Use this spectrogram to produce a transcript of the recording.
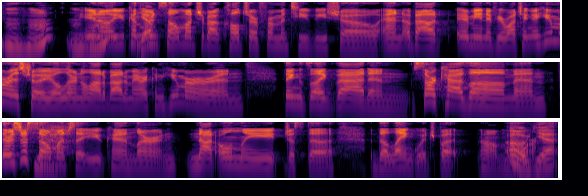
Mm-hmm. You know, you can Yep. learn so much about culture from a TV show and about, I mean, if you're watching a humorous show, you'll learn a lot about American humor and things like that and sarcasm. And there's just so Yeah. much that you can learn, not only just the, the language, but, um, Oh yeah.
